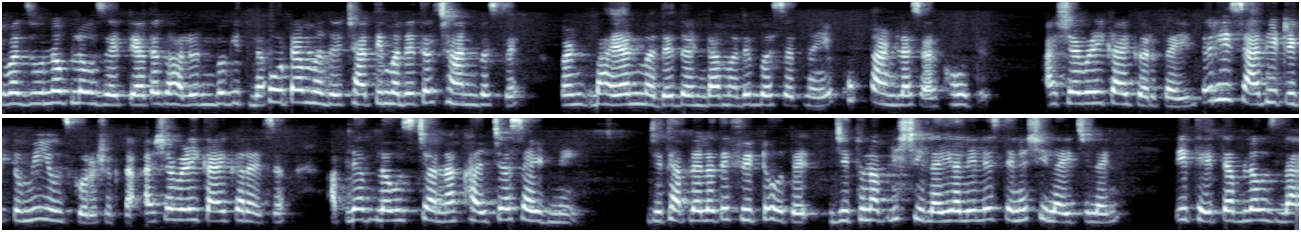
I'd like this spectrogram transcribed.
किंवा जुनं ब्लाऊज आहे ते आता घालून बघितलं पोटामध्ये छातीमध्ये तर छान बसते पण बाह्यांमध्ये दंडामध्ये बसत नाहीये खूप ताणल्यासारखं होते अशा वेळी काय करता येईल? तर ही साधी ट्रिक तुम्ही यूज करू शकता. अशा वेळी काय करायचं? आपल्या ब्लाऊजच्या ना खालच्या साईडने जिथे आपल्याला ते फिट होते जिथून आपली शिलाई आलेली असते ना शिलाईची लाईन तिथे त्या ब्लाऊजला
